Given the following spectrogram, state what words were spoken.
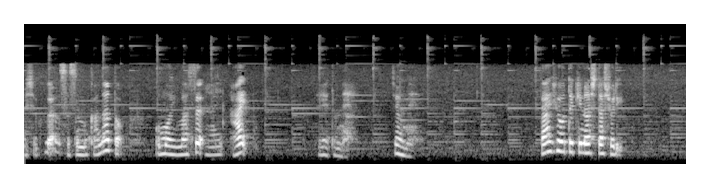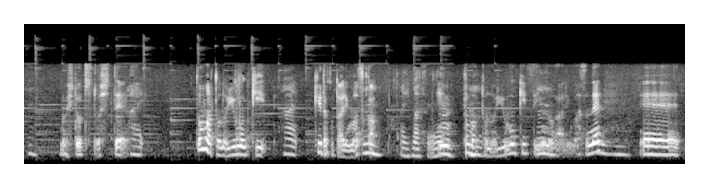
乳食が進むかなと思います。はい。はい。えっ、ー、とね、じゃあね、代表的な下処理の一つとして、はい。トマトの湯むきはい。聞いたことありますか？うんありますね。うん、トマトの湯むきっていうのがありますね。えー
